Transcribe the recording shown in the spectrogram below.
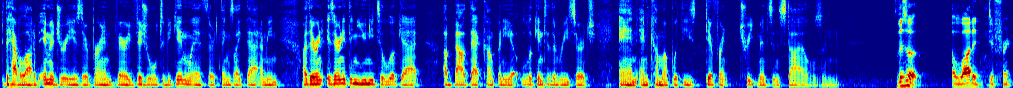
Do they have a lot of imagery? Is their brand very visual to begin with, or things like that? I mean, are there is there anything you need to look at about that company? Look into the research and and come up with these different treatments and styles and there's a a lot of different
